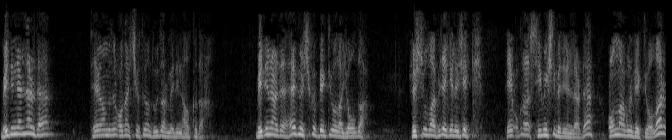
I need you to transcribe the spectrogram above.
Medineliler de Peygamberimizin oradan çıktığını duydular Medine halkı da. Medine'lerde her gün çıkıp bekliyorlar yolda. Resulullah bize gelecek. Diye o kadar sevinçli Medinelilerde. Onlar bunu bekliyorlar.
